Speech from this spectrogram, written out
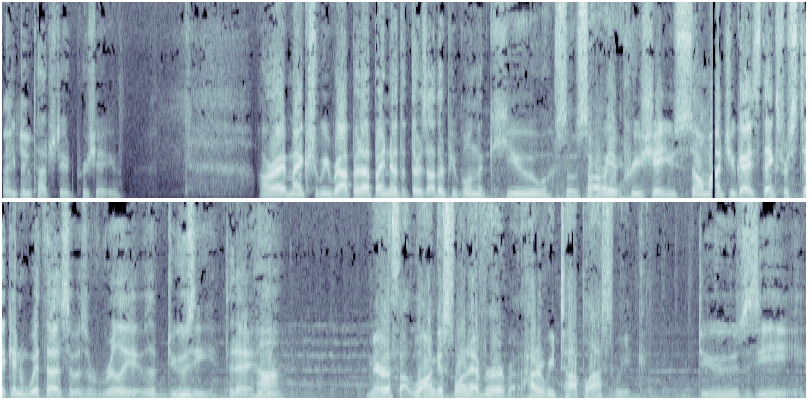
Thank keep you. in touch, dude. Appreciate you. All right, Mike. Should we wrap it up? I know that there's other people in the queue. So sorry. We appreciate you so much, you guys. Thanks for sticking with us. It was a really, it was a doozy today, huh? Marathon, longest one ever. How did we top last week? Doozy.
